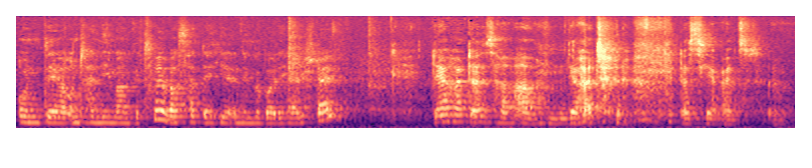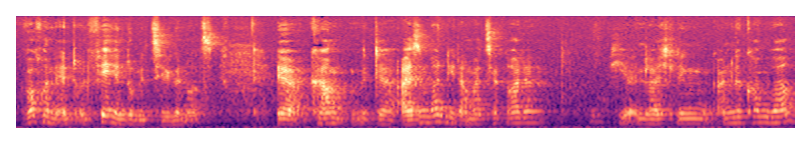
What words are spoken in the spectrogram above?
Und der Unternehmer Witte, was hat der hier in dem Gebäude hergestellt? Der hat das, der hat das hier als äh, Wochenend- und Feriendomizil genutzt. Er kam mit der Eisenbahn, die damals ja gerade hier in Leichlingen angekommen war,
